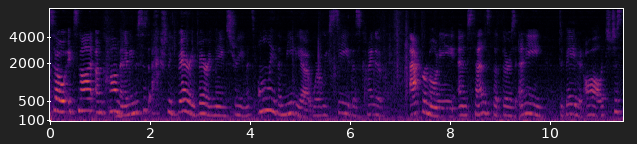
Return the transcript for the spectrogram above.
so it's not uncommon. I mean, this is actually very, very mainstream. It's only the media where we see this kind of acrimony and sense that there's any debate at all. It's just,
